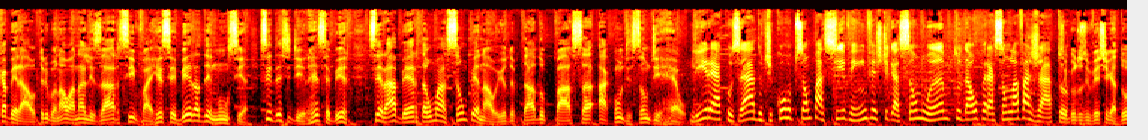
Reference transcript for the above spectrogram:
Caberá ao tribunal analisar se vai receber a denúncia. Se decidir receber, será aberta uma ação penal e o deputado passa a condição de réu. Lira é acusado de corrupção passiva em investigação no âmbito da Operação Lava Jato. Segundo os investigadores,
